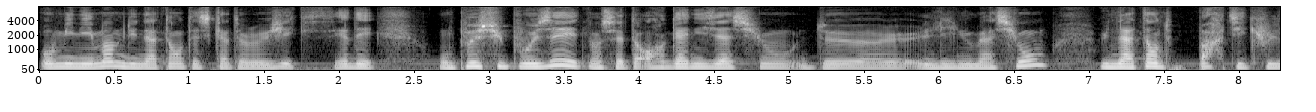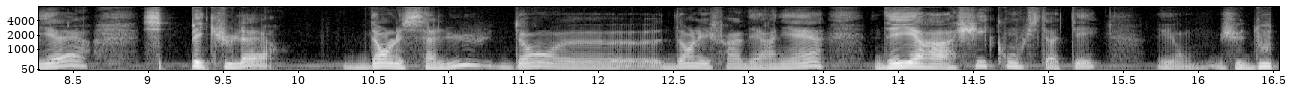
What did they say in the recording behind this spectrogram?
au minimum d'une attente eschatologique. C'est-à-dire, on peut supposer dans cette organisation de euh, l'inhumation une attente particulière, spéculaire, dans le salut, dans, euh, dans les fins dernières, des hiérarchies constatées. Et je doute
